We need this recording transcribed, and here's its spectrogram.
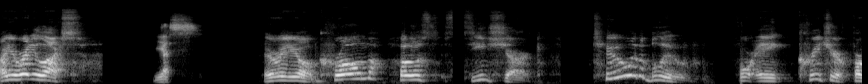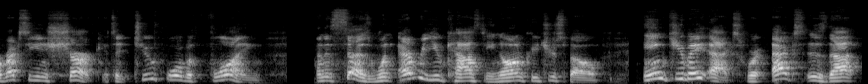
Are you ready, Lux? Yes. There we go. Chrome Host Seedshark. Two and a blue for a creature, Phyrexian Shark. It's a 2 4 with flying. And it says whenever you cast a non creature spell, incubate X, where X is that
